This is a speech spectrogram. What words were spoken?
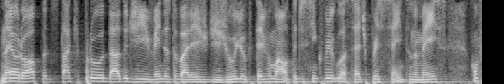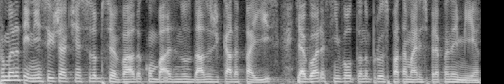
Na Europa, destaque para o dado de vendas do varejo de julho, que teve uma alta de 5,7% no mês, confirmando a tendência que já tinha sido observada com base nos dados de cada país e agora sim voltando para os patamares pré-pandemia.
